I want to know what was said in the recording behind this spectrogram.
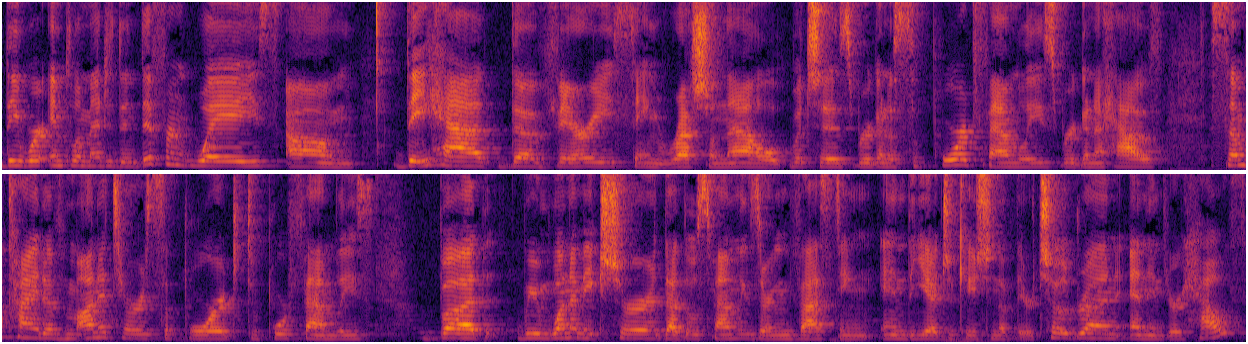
they were implemented in different ways, um, they had the very same rationale, which is we're going to support families, we're going to have some kind of monetary support to poor families, but we want to make sure that those families are investing in the education of their children and in their health.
